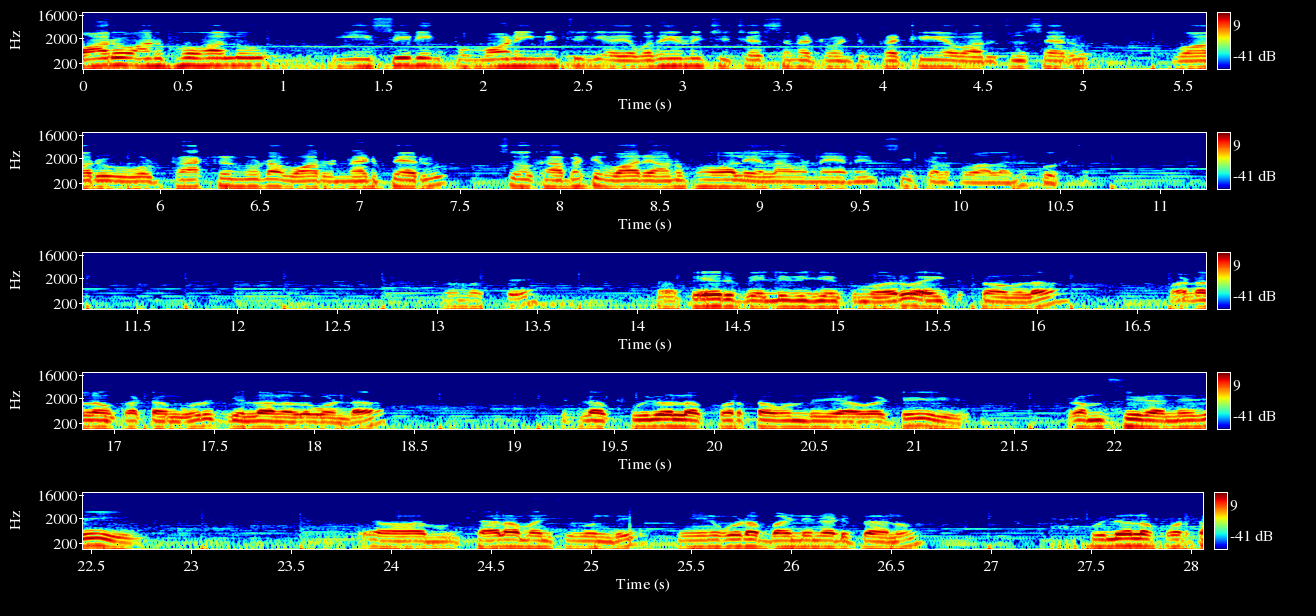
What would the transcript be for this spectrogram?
వారు అనుభవాలు ఈ సీడింగ్ మార్నింగ్ నుంచి ఉదయం నుంచి చేస్తున్నటువంటి ప్రక్రియ వారు చూశారు. వారు ట్రాక్టర్ కూడా వారు నడిపారు. సో కాబట్టి వారి అనుభవాలు ఎలా ఉన్నాయనేసి కలపవాలని కోరుతున్నాం నమస్తే. నా పేరు బెల్లి విజయ్ కుమారు ఐటి ప్రాముల మండలం కట్టంగూరు జిల్లా నల్గొండ. ఇట్లా కూలీల కొరత ఉంది కాబట్టి డ్రమ్ సీడ్ అనేది చాలా మంచిగా ఉంది నేను కూడా బండి నడిపాను. కూలీల కొరత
